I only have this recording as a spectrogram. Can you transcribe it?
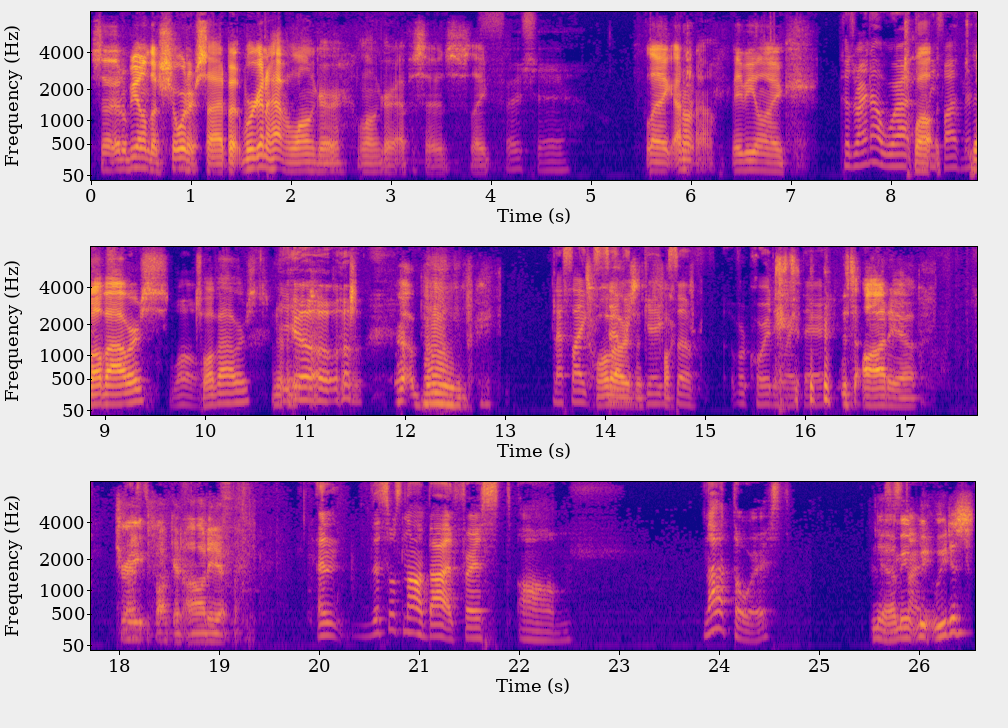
So it'll be on the shorter side, but we're gonna have longer, longer episodes. Like, For sure. like I don't know, maybe like Because right now we're at 12 25 minutes. 12 hours. Whoa. 12 hours? No, Yo, Boom. that's like 12 seven hours of gigs fuck- of recording right there. this audio. Straight fucking audio. and this was not bad. First, um, not the worst. Yeah, I Just mean, we, we just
